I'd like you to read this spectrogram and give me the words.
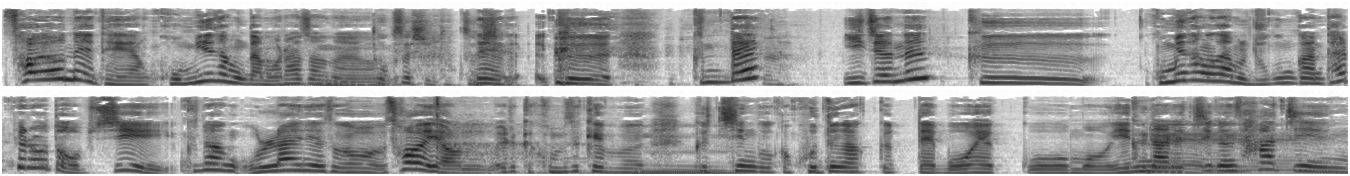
서연에 대한 고민 상담을 하잖아요. 독서실, 독서실. 네, 그 근데 이제는 그 고민 상담을 누군가한테 할 필요도 없이 그냥 온라인에서 서연 이렇게 검색해보면 음. 그 친구가 고등학교 때 뭐 했고 뭐 옛날에 그래. 찍은 사진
